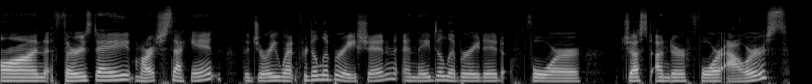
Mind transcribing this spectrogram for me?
On Thursday, March 2nd, the jury went for deliberation and they deliberated for just under four hours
